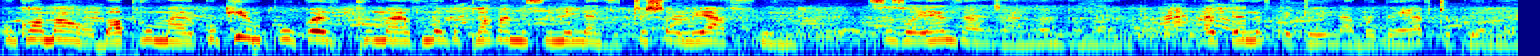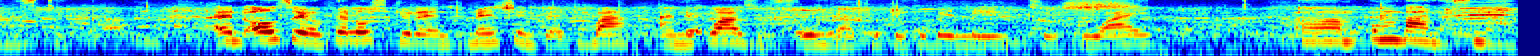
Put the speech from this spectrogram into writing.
kukho amahoba aphumayo kukho iimpuku eziphumayo funeka uphakamisa imilenzi utishela uyafunda sizoyenza njani loo nto leyo at the end of the day nabo they have to be realistic and also your fellow student mentioned that uba anikwazi ufunda kude kube late why um umbana sinawo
